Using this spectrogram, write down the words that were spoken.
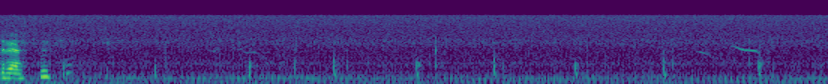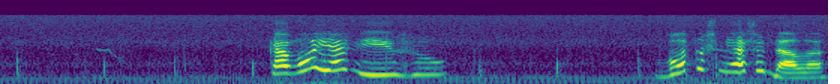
Здравствуйте. Кого я вижу? Вот уж не ожидала.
